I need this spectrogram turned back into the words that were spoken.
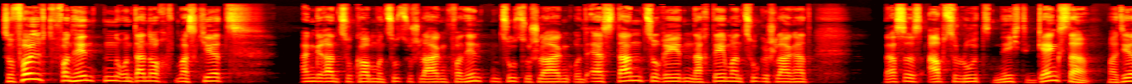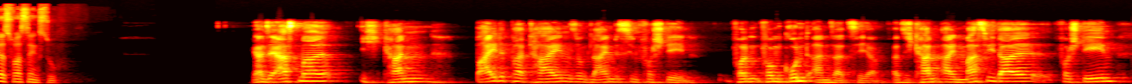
zu fünf von hinten und dann noch maskiert angerannt zu kommen und zuzuschlagen, von hinten zuzuschlagen und erst dann zu reden, nachdem man zugeschlagen hat, das ist absolut nicht Gangster. Matthias, was denkst du? Ja, also erstmal, ich kann beide Parteien so ein klein bisschen verstehen. Von, vom Grundansatz her. Also ich kann einen Masvidal verstehen,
